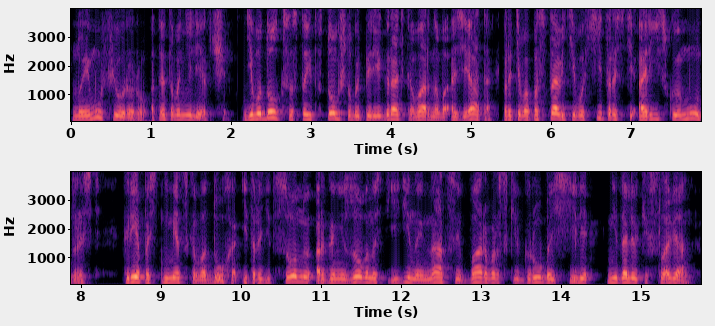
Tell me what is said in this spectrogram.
Но ему, фюреру, от этого не легче. Его долг состоит в том, чтобы переиграть коварного азиата, противопоставить его хитрости арийскую мудрость, крепость немецкого духа и традиционную организованность единой нации в варварски грубой силе недалеких славян –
